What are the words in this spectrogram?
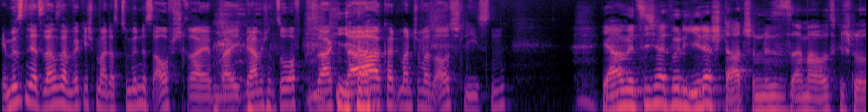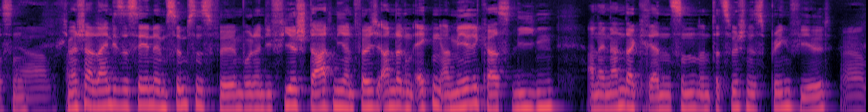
Wir müssen jetzt langsam wirklich mal das zumindest aufschreiben, weil wir haben schon so oft gesagt, ja. da könnte man schon was ausschließen. Ja, mit Sicherheit wurde jeder Staat schon mindestens einmal ausgeschlossen. Ja, ich meine schon allein diese Szene im Simpsons-Film, wo dann die vier Staaten, die an völlig anderen Ecken Amerikas liegen, aneinander grenzen und dazwischen ist Springfield. Ja.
